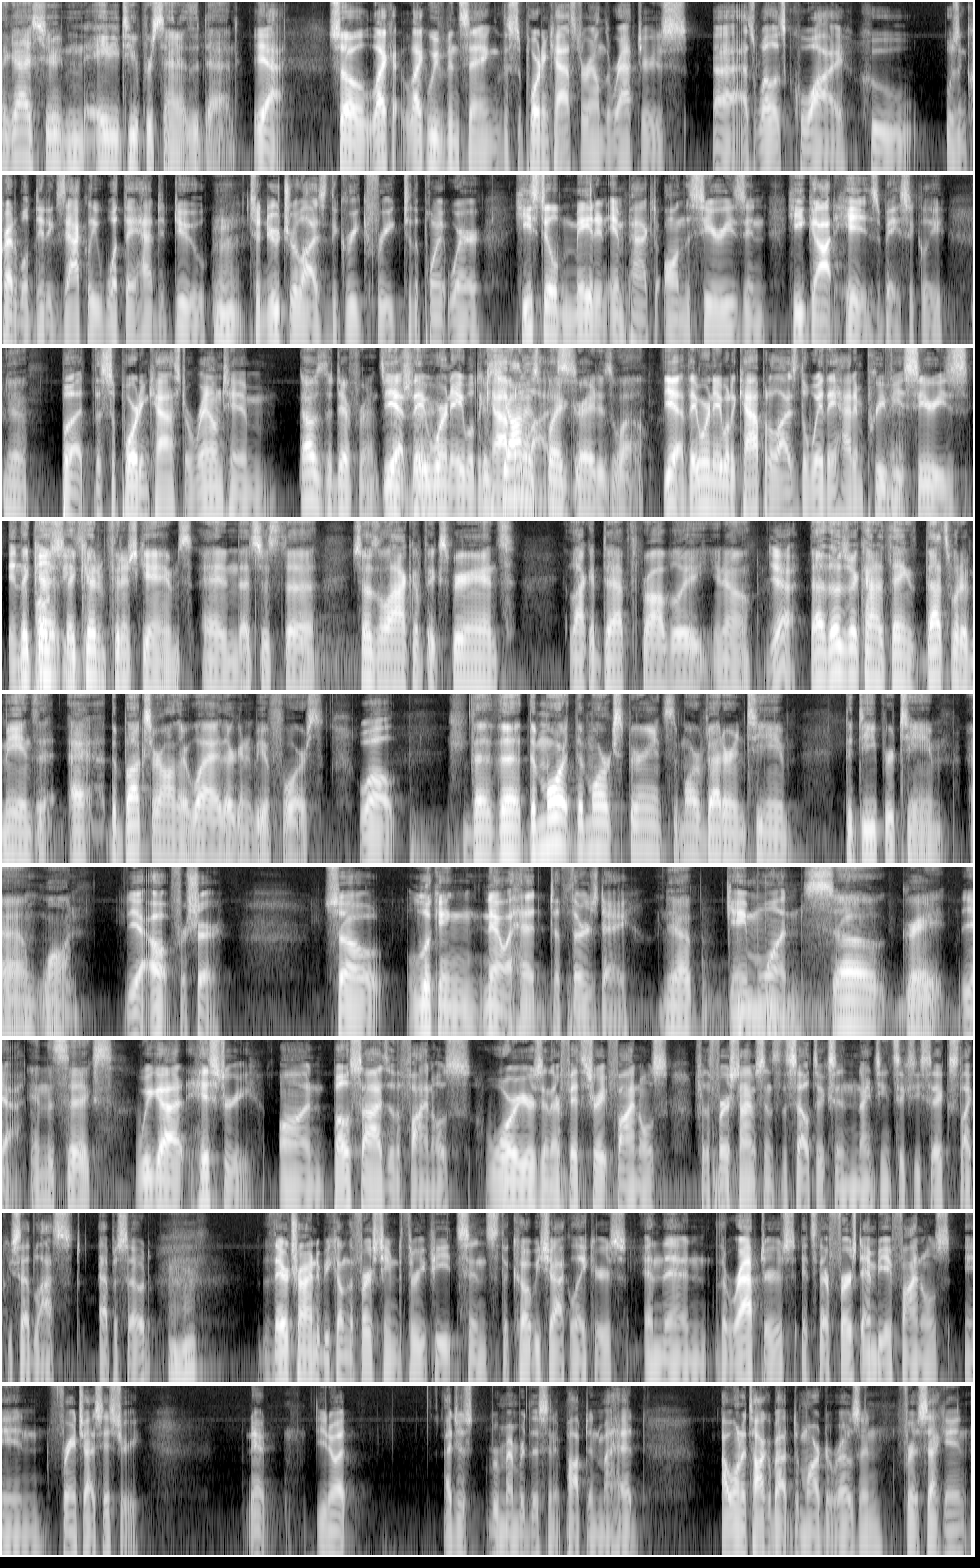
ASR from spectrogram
The guy's shooting 82% as a dad. Yeah. So like like we've been saying, the supporting cast around the Raptors uh, as well as Kawhi, who was incredible, did exactly what they had to do to neutralize the Greek freak to the point where he still made an impact on the series and he got his basically. Yeah. But the supporting cast around him, That was the difference. yeah, they weren't able to capitalize. Giannis played great as well. Yeah, they weren't able to capitalize the way they had in previous series in They the could postseason. they couldn't finish games, and that's just uh, shows a lack of experience, lack of depth, probably. You know, Yeah, that those are kind of things. That's what it means. Uh, the Bucks are on their way. They're going to be a force. well, The the the more the more experienced, the more veteran team, the deeper team uh, won. yeah, oh for sure. So looking now ahead to Thursday, Yep. game one. So great Yeah, in the six. we got history on both sides of the finals. Warriors in their fifth straight finals for the first time since the Celtics in 1966, like we said last episode. Mm-hmm. They're trying to become the first team to three-peat since the Kobe Shaq Lakers. And then the Raptors, it's their first NBA finals in franchise history. Now, you know what? I just remembered this and it popped in my head. I want to talk about DeMar DeRozan for a second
